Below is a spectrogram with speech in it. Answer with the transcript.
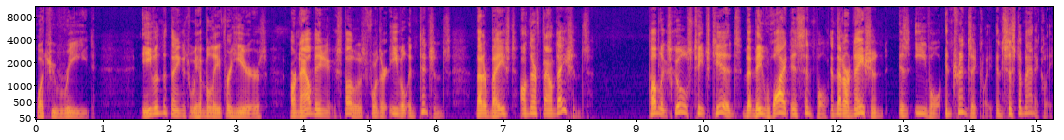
what you read. Even the things we have believed for years are now being exposed for their evil intentions that are based on their foundations. Public schools teach kids that being white is sinful and that our nation is evil intrinsically and systematically.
